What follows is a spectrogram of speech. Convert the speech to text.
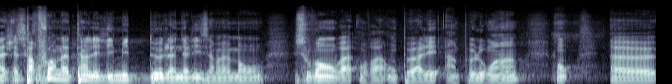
euh, Parfois, on atteint les limites de l'analyse. Hein, souvent, on va, on va, on peut aller un peu loin. Bon, Euh,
